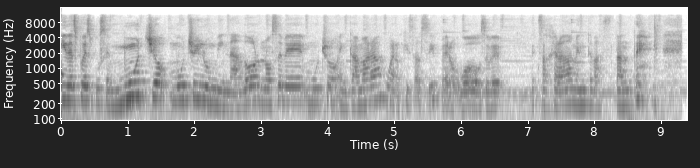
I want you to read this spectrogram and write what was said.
Y después puse mucho, mucho iluminador. No se ve mucho en cámara. Bueno, quizás sí, pero wow, se ve exageradamente bastante.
